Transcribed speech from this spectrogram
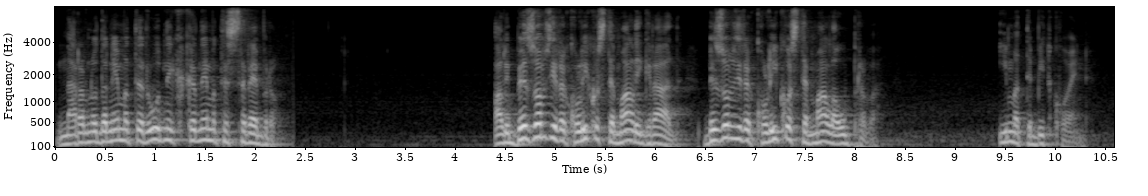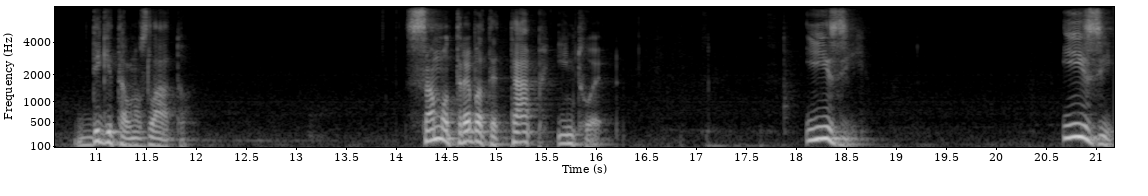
Naravno da nemate rudnik kad nemate srebro. Ali bez obzira koliko ste mali grad, bez obzira koliko ste mala uprava, imate Bitcoin, digitalno zlato. Samo trebate tap into it. Easy. Easy.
